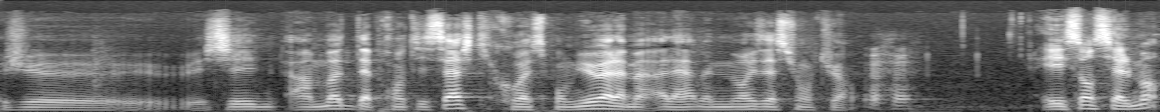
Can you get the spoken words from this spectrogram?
je, j'ai un mode d'apprentissage qui correspond mieux à la, à la mémorisation, tu vois? Mhm. Et essentiellement,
